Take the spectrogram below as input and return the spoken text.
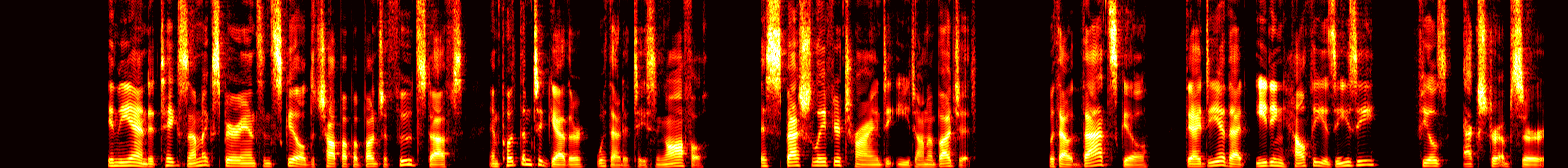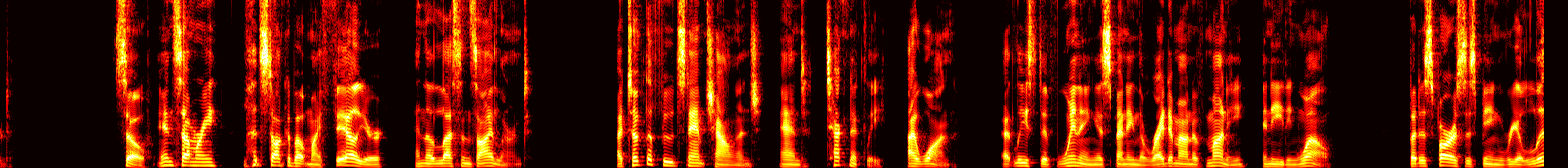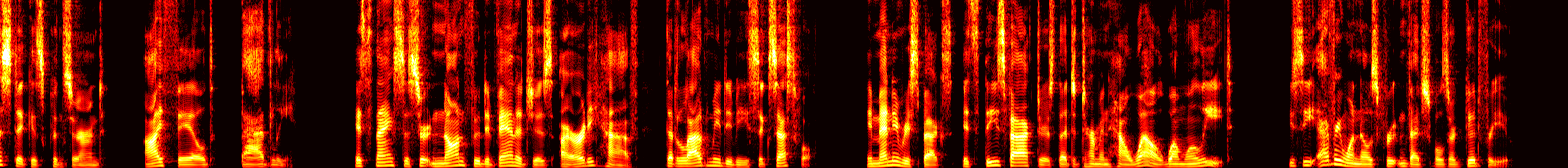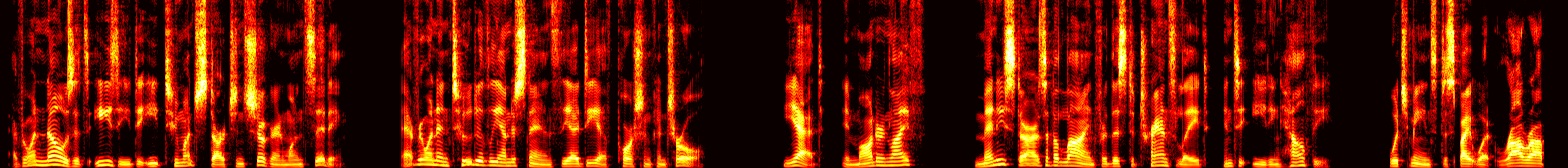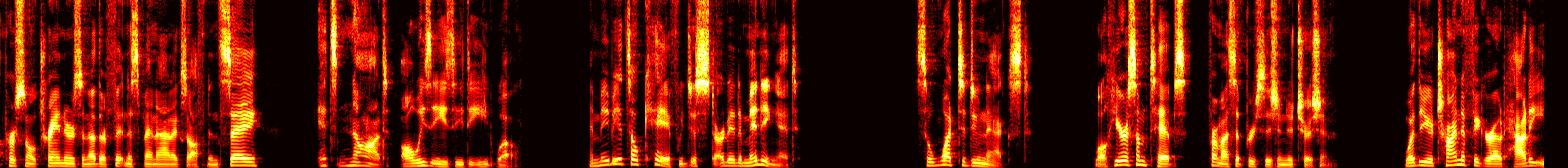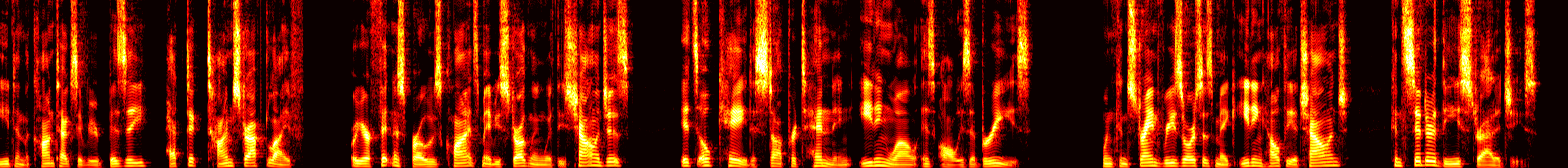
In the end, it takes some experience and skill to chop up a bunch of foodstuffs and put them together without it tasting awful, especially if you're trying to eat on a budget. Without that skill, the idea that eating healthy is easy feels extra absurd. So, in summary, let's talk about my failure and the lessons I learned. I took the food stamp challenge, and technically, I won, at least if winning is spending the right amount of money and eating well. But as far as this being realistic is concerned, I failed badly. It's thanks to certain non food advantages I already have that allowed me to be successful. In many respects, it's these factors that determine how well one will eat. You see, everyone knows fruit and vegetables are good for you. Everyone knows it's easy to eat too much starch and sugar in one sitting. Everyone intuitively understands the idea of portion control. Yet, in modern life, many stars have aligned for this to translate into eating healthy, which means, despite what rah rah personal trainers and other fitness fanatics often say, it's not always easy to eat well. And maybe it's okay if we just started admitting it. So, what to do next? Well, here are some tips from us at Precision Nutrition. Whether you're trying to figure out how to eat in the context of your busy, hectic, time strapped life, or you're a fitness pro whose clients may be struggling with these challenges, it's okay to stop pretending eating well is always a breeze. When constrained resources make eating healthy a challenge, consider these strategies.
